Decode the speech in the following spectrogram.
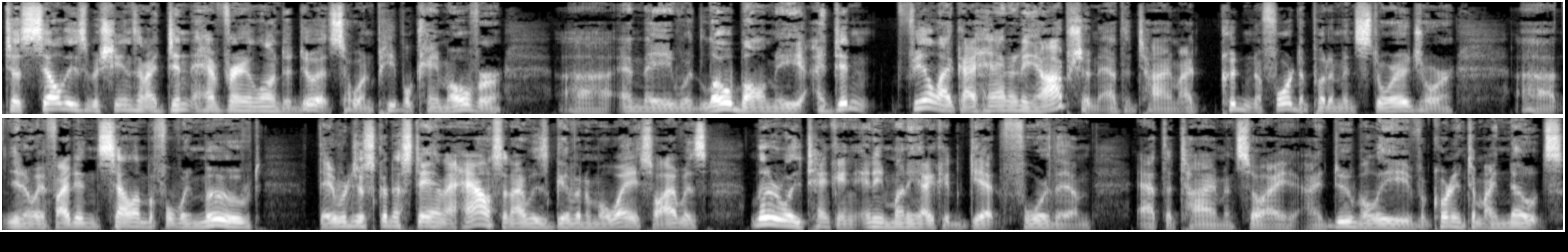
to sell these machines, and I didn't have very long to do it. So when people came over uh, and they would lowball me, I didn't feel like I had any option at the time. I couldn't afford to put them in storage, or, uh, you know, if I didn't sell them before we moved, they were just going to stay in the house and I was giving them away. So I was literally taking any money I could get for them at the time. And so I, I do believe, according to my notes,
